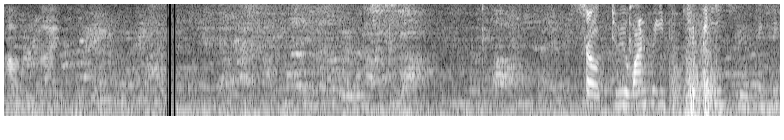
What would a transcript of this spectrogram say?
How do you like? So, do you want to eat Japanese food, Tingli?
